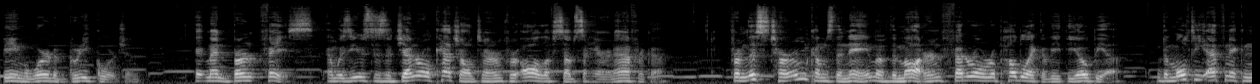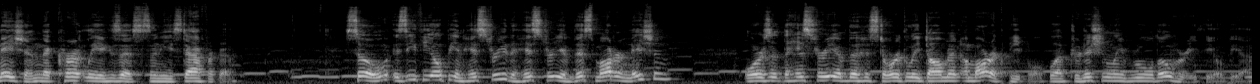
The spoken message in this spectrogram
being a word of Greek origin. It meant burnt face, and was used as a general catch all term for all of sub Saharan Africa. From this term comes the name of the modern Federal Republic of Ethiopia, the multi ethnic nation that currently exists in East Africa. So, is Ethiopian history the history of this modern nation? Or is it the history of the historically dominant Amharic people who have traditionally ruled over Ethiopia?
